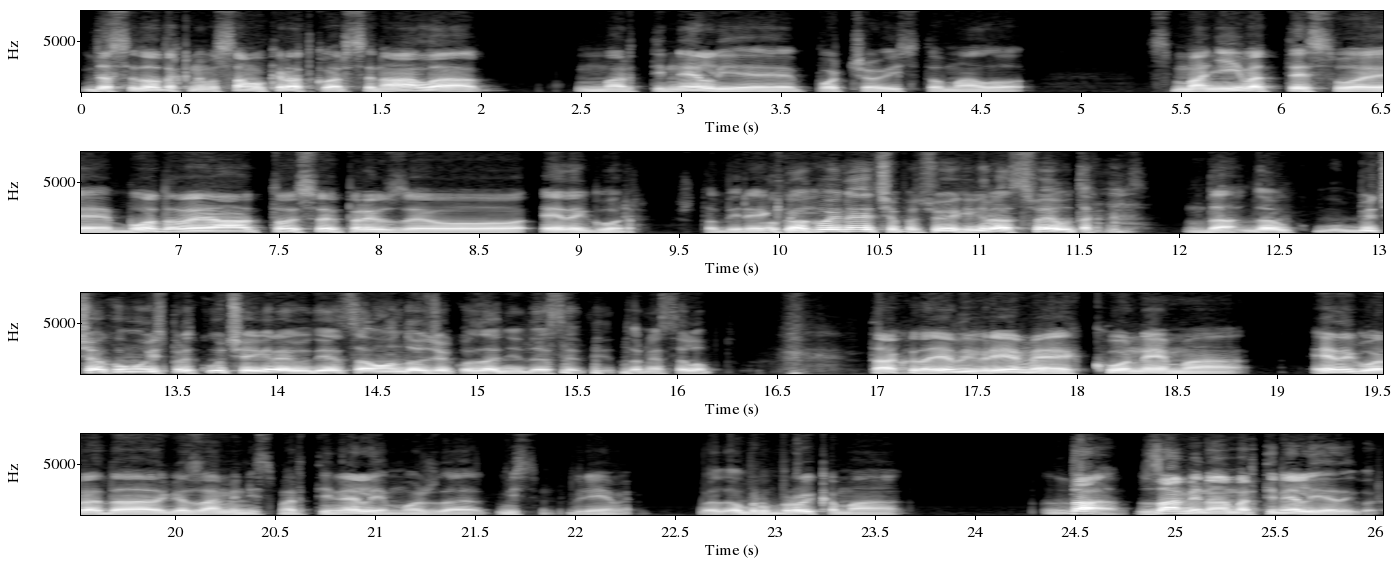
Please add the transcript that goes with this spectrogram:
da se dotaknemo samo kratko Arsenala. Martinelli je počeo isto malo smanjivati te svoje bodove, a to je sve preuzeo Edegor, što bi rekli. kako i neće, pa čovjek igra sve utakmice. Da, Da, bit će ako mu ispred kuće igraju djeca, on dođe ko zadnji deseti, donese loptu. tako da je li vrijeme ko nema Edegora da ga zamijeni s Martinellijem, možda, mislim, vrijeme. Dobro, brojkama, da, zamjena Martinelli i Edegor.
